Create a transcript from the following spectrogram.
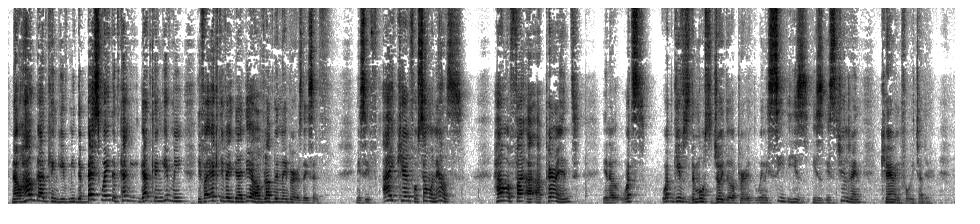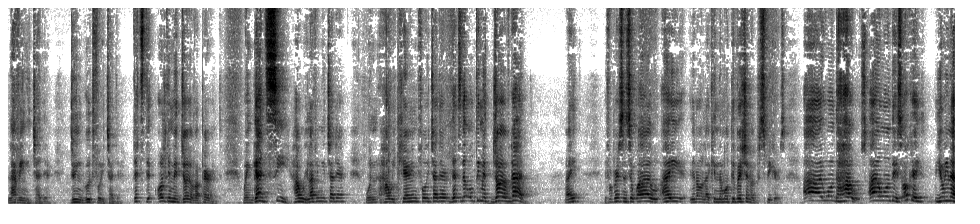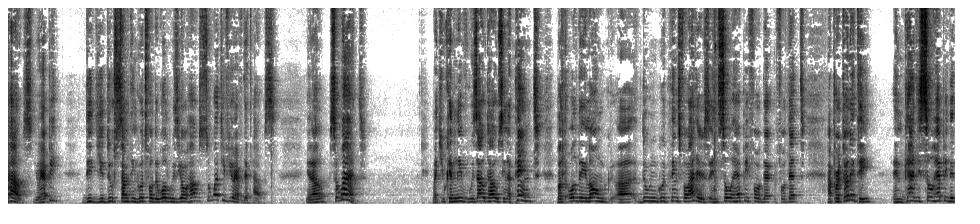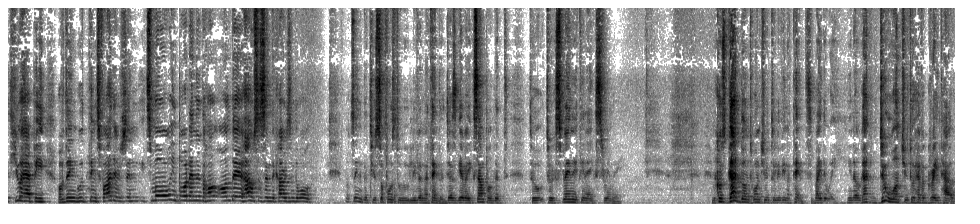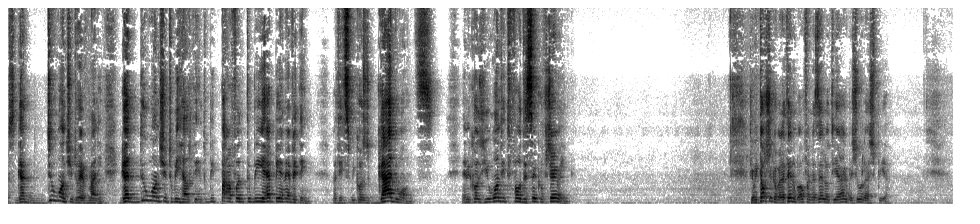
Now, how God can give me, the best way that can, God can give me, if I activate the idea of love the neighbor as thyself. Means if I care for someone else, how a, a, a, parent, you know, what's what gives the most joy to a parent when he sees his, his, his children caring for each other, loving each other, doing good for each other. That's the ultimate joy of a parent. When God see how we loving each other, when how we caring for each other, that's the ultimate joy of God, right? If a person say, "Wow, I," you know, like in the motivational speakers, I want a house, I want this. Okay, you in a house, you happy? Did you do something good for the world with your house? So what if you have that house? You know, so what? But you can live without house in a tent but all day long uh, doing good things for others and so happy for that for that opportunity and God is so happy that you're happy of doing good things for others, and it's more important than the whole, all the houses and the cars in the world. Not saying that you're supposed to live in a tent. I just gave an example that to, to explain it in an extreme way Because God don't want you to live in a tent, by the way. You know, God do want you to have a great house. God do want you to have money. God do want you to be healthy and to be powerful, to be happy and everything. But it's because God wants and because you want it for the sake of sharing. שמתוך שקבלתנו באופן הזה לא תהיה רק בשיעור להשפיע.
